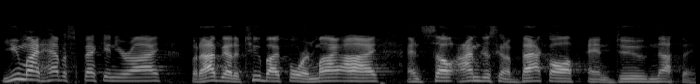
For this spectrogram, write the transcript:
You might have a speck in your eye, but I've got a two by four in my eye, and so I'm just going to back off and do nothing.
